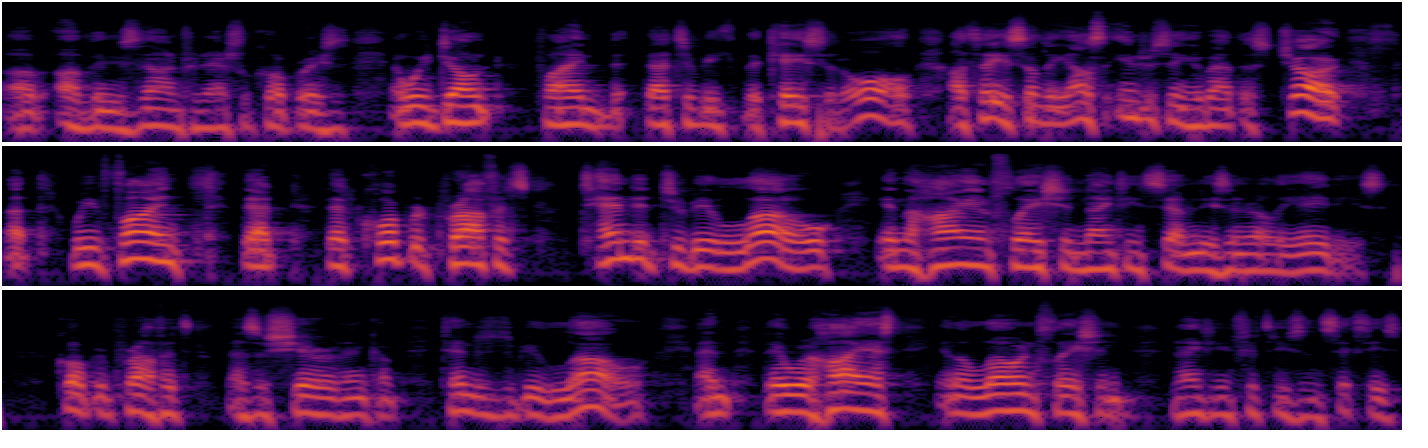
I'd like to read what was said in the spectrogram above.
of, of these non-financial corporations, and we don't find that to be the case at all. I'll tell you something else interesting about this chart. Uh, we find that, that corporate profits tended to be low in the high inflation 1970s and early 80s corporate profits as a share of income tended to be low, and they were highest in the low inflation 1950s and 60s.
